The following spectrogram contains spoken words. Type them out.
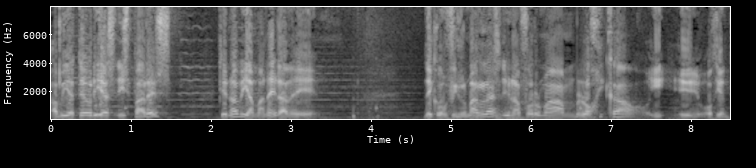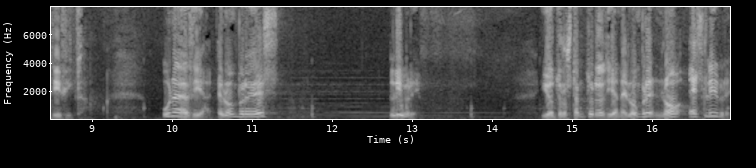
Había teorías dispares que no había manera de, de confirmarlas de una forma lógica y- y- o científica. Una decía, el hombre es libre. Y otros tantos decían, el hombre no es libre.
